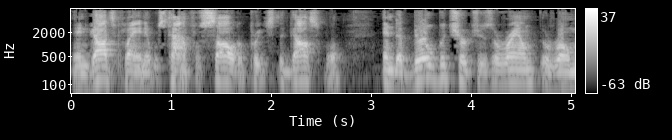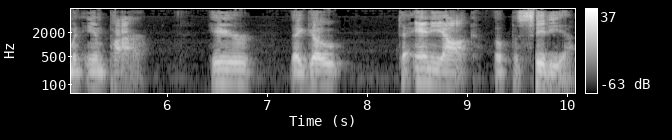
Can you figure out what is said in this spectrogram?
in God's plan, it was time for Saul to preach the gospel and to build the churches around the Roman Empire. Here they go to Antioch of Pisidia.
